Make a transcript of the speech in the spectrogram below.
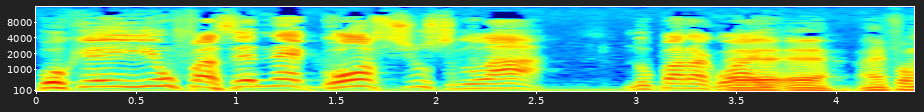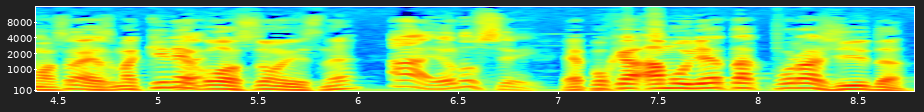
porque iam fazer negócios lá, no Paraguai. É, é, a informação é essa. Mas que Né? negócios são esses, né? Ah, eu não sei. É porque a mulher tá foragida.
